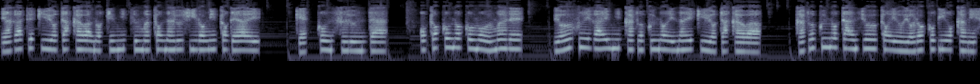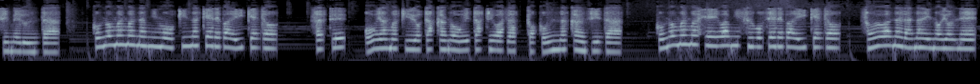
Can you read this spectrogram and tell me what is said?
やがて清高は後に妻となるヒロミと出会い、結婚するんだ。男の子も生まれ、養父以外に家族のいない清高は、家族の誕生という喜びをかみしめるんだ。このまま何も起きなければいいけど、さて、大山清隆の生い立ちはざっとこんな感じだ。このまま平和に過ごせればいいけど、そうはならないのよね。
